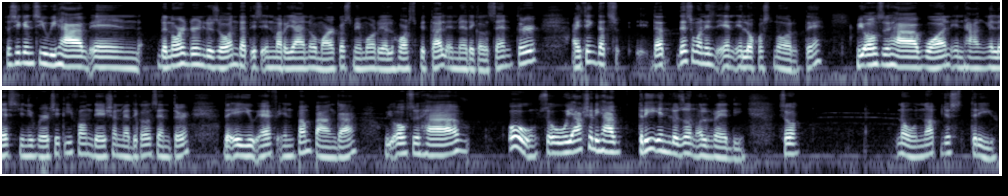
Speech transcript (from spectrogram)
So as you can see, we have in the northern Luzon, that is in Mariano Marcos Memorial Hospital and Medical Center. I think that's that this one is in Ilocos Norte. We also have one in Angeles University Foundation Medical Center, the AUF in Pampanga. We also have oh, so we actually have three in Luzon already. So no, not just three.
